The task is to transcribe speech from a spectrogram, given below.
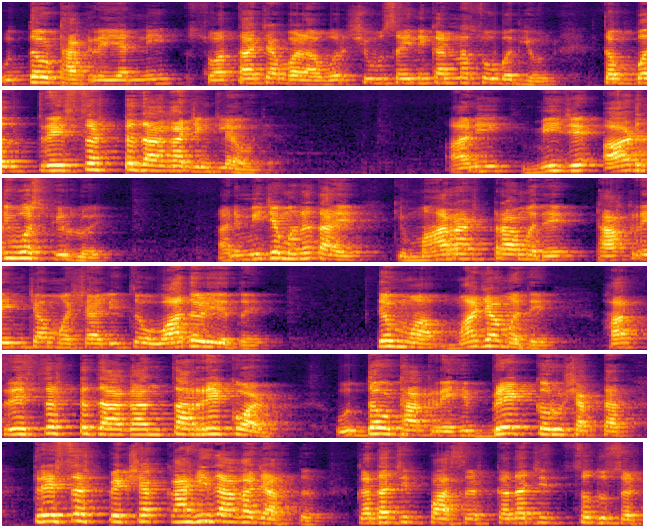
उद्धव ठाकरे यांनी स्वतःच्या बळावर शिवसैनिकांना सोबत घेऊन तब्बल त्रेसष्ट जागा जिंकल्या होत्या. आणि मी जे आठ दिवस फिरलोय आणि मी जे म्हणत आहे की महाराष्ट्रामध्ये ठाकरेंच्या मशालीचं वादळ येतंय तेव्हा माझ्या मते हा त्रेसष्ट जागांचा रेकॉर्ड उद्धव ठाकरे हे ब्रेक करू शकतात. त्रेसष्टपेक्षा काही जागा जास्त कदाचित पासष्ट कदाचित सदुसष्ट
